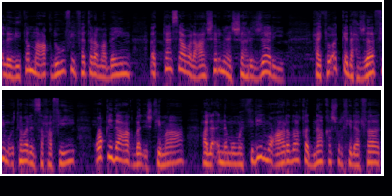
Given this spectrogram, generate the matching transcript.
الذي تم عقده في الفترة ما بين التاسع والعاشر من الشهر الجاري حيث أكد حجاب في مؤتمر صحفي عقد عقب الاجتماع على أن ممثلي المعارضة قد ناقشوا الخلافات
